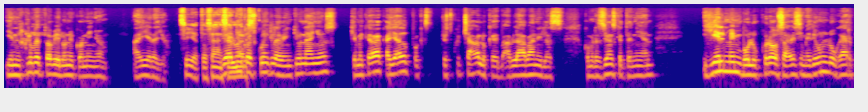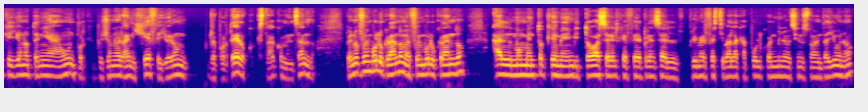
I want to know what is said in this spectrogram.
y en el Club de Toby el único niño, ahí era yo. Sí, entonces eran Yo era el único escuincle de 21 años que me quedaba callado porque yo escuchaba lo que hablaban y las conversaciones que tenían y él me involucró, ¿sabes? Y me dio un lugar que yo no tenía aún, porque pues yo no era ni jefe, yo era un reportero que estaba comenzando. Pero me fue involucrando, me fue involucrando al momento que me invitó a ser el jefe de prensa del primer festival Acapulco en 1991.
